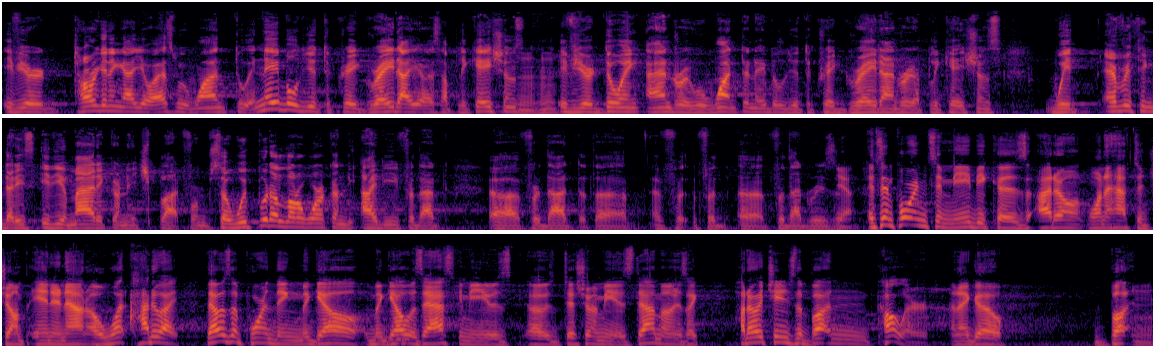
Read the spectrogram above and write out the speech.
If you're targeting iOS, we want to enable you to create great iOS applications. Mm-hmm. If you're doing Android, we want to enable you to create great Android applications with everything that is idiomatic on each platform. So we put a lot of work on the IDE for that uh, for that uh, for, for, uh, for, that reason. Yeah, it's important to me because I don't want to have to jump in and out. Oh, what? How do I? That was an important thing. Miguel Miguel was asking me, he was uh, showing me his demo, and he's like, "How do I change the button color?" And I go, "Button."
